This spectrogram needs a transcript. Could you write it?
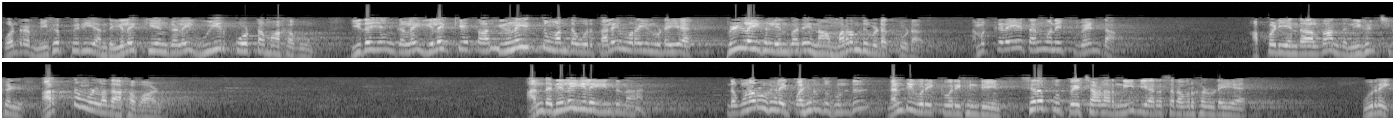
போன்ற மிகப்பெரிய அந்த இலக்கியங்களை உயிர்கோட்டமாகவும் இதயங்களை இலக்கியத்தால் இணைத்தும் வந்த ஒரு தலைமுறையினுடைய பிள்ளைகள் என்பதை நாம் மறந்துவிடக்கூடாது. நமக்கிடையே தன்முனைப்பு வேண்டாம். அப்படி என்றால் தான் அந்த நிகழ்ச்சிகள் அர்த்தம் உள்ளதாக வாழும். அந்த நிலையிலே இன்று நான் இந்த உணர்வுகளை பகிர்ந்து கொண்டு நன்றி உரைக்கு வருகின்றேன். சிறப்பு பேச்சாளர் நீதி அரசர் அவர்களுடைய உரை.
